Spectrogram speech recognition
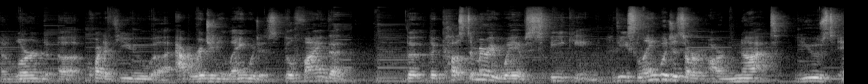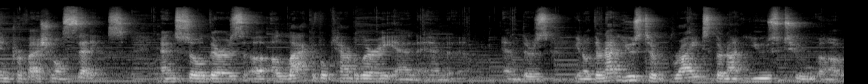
and learned uh, quite a few uh, Aborigine languages. You'll find that the, the customary way of speaking, these languages are, are not used in professional settings. And so there's a, a lack of vocabulary and, and and there's, you know, they're not used to write, they're not used to uh,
